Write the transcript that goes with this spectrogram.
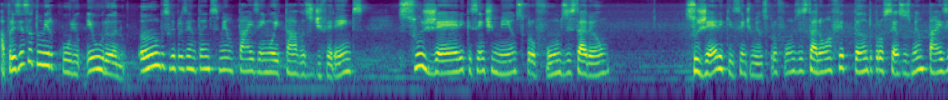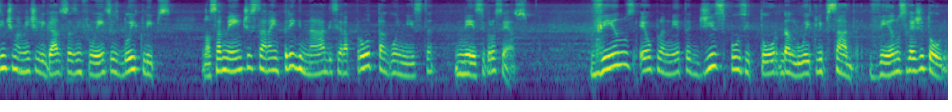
A presença do Mercúrio e Urano, ambos representantes mentais em oitavas diferentes, sugere que sentimentos profundos estarão sugere que sentimentos profundos estarão afetando processos mentais intimamente ligados às influências do eclipse. Nossa mente estará impregnada e será protagonista nesse processo. Vênus é o planeta dispositor da lua eclipsada. Vênus rege touro.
